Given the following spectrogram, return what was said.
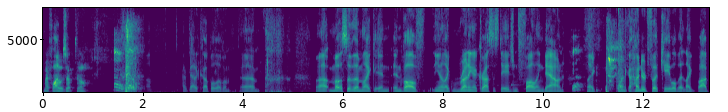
my fly was up though Oh, well, I've got a couple of them. Um, uh, most of them like in, involve you know like running across the stage and falling down, like on like a hundred foot cable that like Bob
